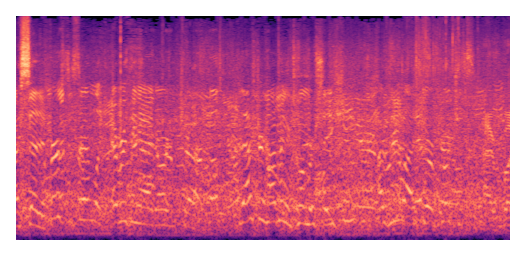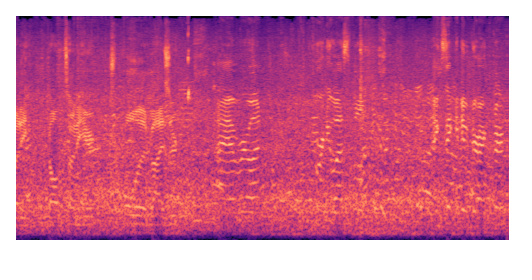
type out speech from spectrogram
I said it. First, it sounded like everything I had already tried. And after having a conversation, I realized there are approaches. Hi everybody, Dalton Tunney here, Chipotle advisor. Hi everyone. Courtney Westphal, Executive Director.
